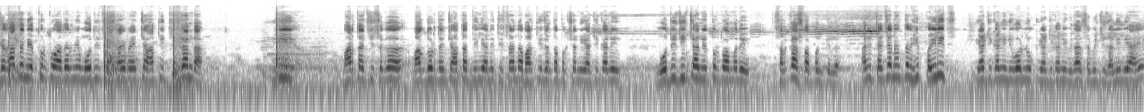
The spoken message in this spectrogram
जगाचं नेतृत्व आदरणीय मोदीजी साहेब यांच्या हाती तिसऱ्यांदा ही भारताची सगळं बागदोड त्यांच्या हातात दिली आणि तिसऱ्यांदा भारतीय जनता पक्षाने या ठिकाणी मोदीजींच्या नेतृत्वामध्ये सरकार स्थापन केलं. आणि त्याच्यानंतर ही पहिलीच या ठिकाणी निवडणूक या ठिकाणी विधानसभेची झालेली आहे.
